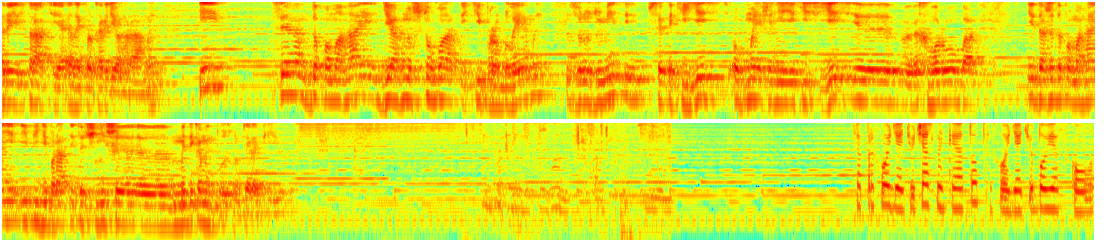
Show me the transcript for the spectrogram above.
реєстрація електрокардіограми. І це нам допомагає діагностувати ті проблеми, зрозуміти, все-таки є обмеження, якісь є е, хвороба, і навіть допомагає і підібрати точніше е, медикаментозну терапію. Це приходять учасники АТО, приходять обов'язково.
